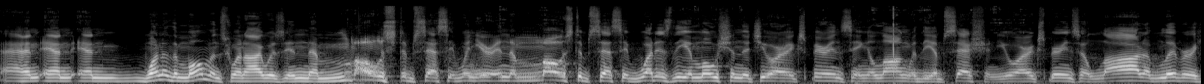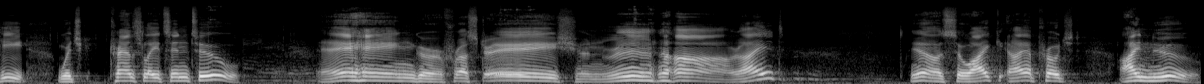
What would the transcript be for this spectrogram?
And, and, and one of the moments when I was in the most obsessive, when you're in the most obsessive, what is the emotion that you are experiencing along with the obsession? You are experiencing a lot of liver heat, which translates into anger, frustration, right? Yeah, so I, I approached, I knew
